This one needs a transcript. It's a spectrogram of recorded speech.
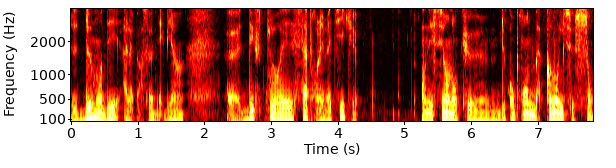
demander à la personne, eh bien, d'explorer sa problématique en essayant donc euh, de comprendre bah, comment il se sent,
